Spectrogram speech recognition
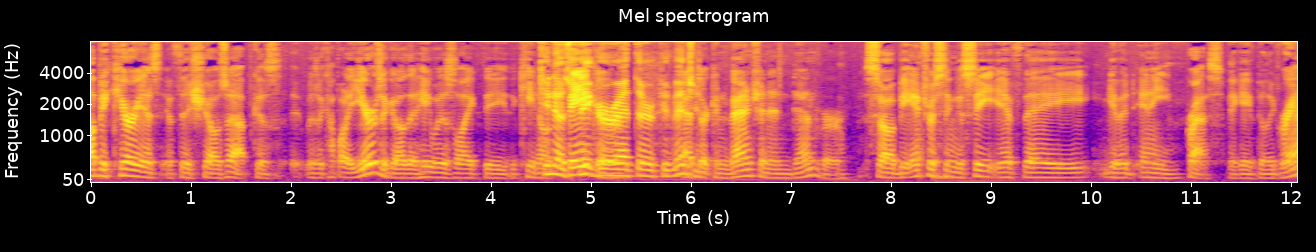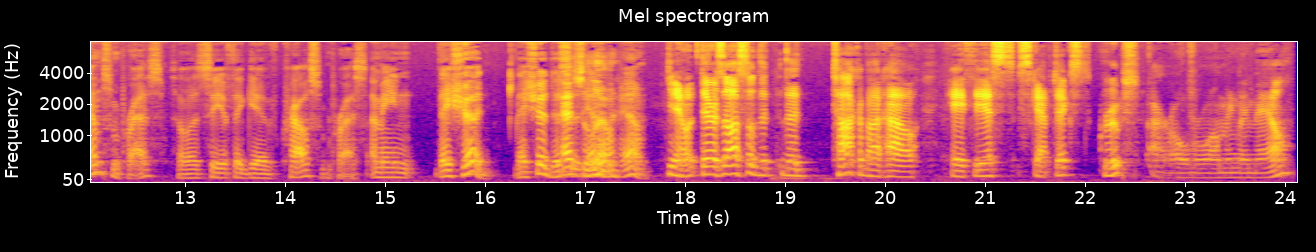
I'll be curious if this shows up because it was a couple of years ago that he was like the the keynote, Keynote speaker at their convention. at their convention in Denver. So it'd be interesting to see if they give it any press. They gave Billy Graham some press, so let's see if they give Krauss some press. I mean, they should. They should. This is you Absolutely. know, yeah. You know, there's also the, the talk about how atheists, skeptics, groups are overwhelmingly male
